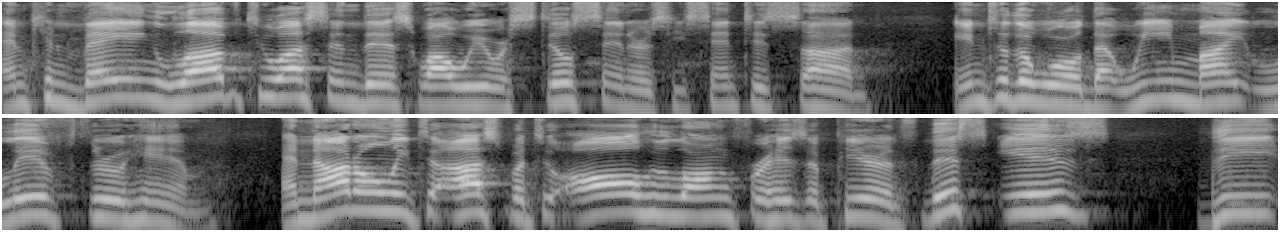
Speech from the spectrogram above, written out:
And conveying love to us in this while we were still sinners, He sent His Son into the world that we might live through Him. And not only to us, but to all who long for His appearance. This is the,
